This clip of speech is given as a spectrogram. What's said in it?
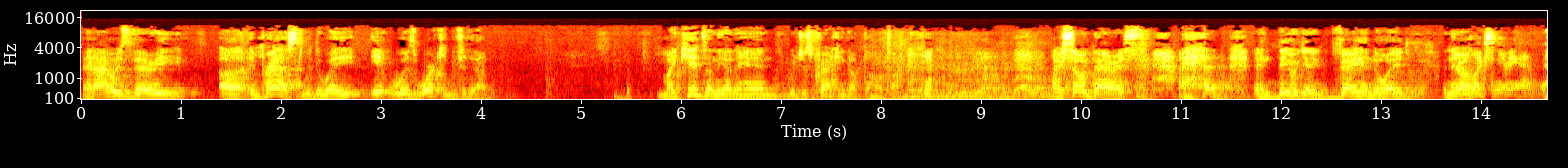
And I was very uh, impressed with the way it was working for them. My kids, on the other hand, were just cracking up the whole time. I was so embarrassed. I had, and they were getting very annoyed, and they were like sneering at me.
